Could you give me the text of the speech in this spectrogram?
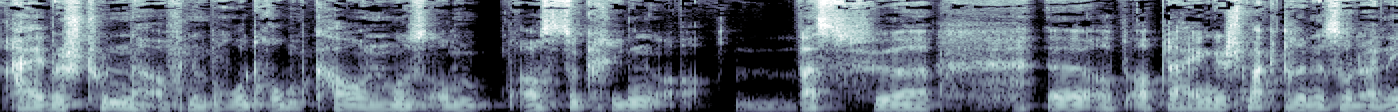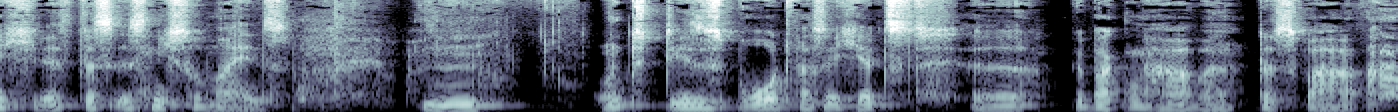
halbe Stunde auf einem Brot rumkauen muss, um rauszukriegen, was für, äh, ob, ob da ein Geschmack drin ist oder nicht. Das, das ist nicht so meins. Hm. Und dieses Brot, was ich jetzt äh, gebacken habe, das war,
